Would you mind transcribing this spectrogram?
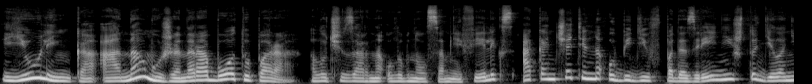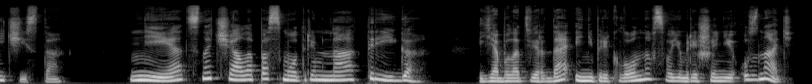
«Юленька, а нам уже на работу пора», – лучезарно улыбнулся мне Феликс, окончательно убедив в подозрении, что дело нечисто. «Нет, сначала посмотрим на Трига». Я была тверда и непреклонна в своем решении узнать,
